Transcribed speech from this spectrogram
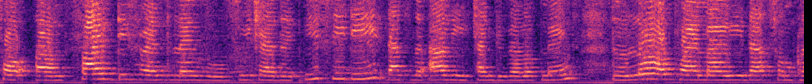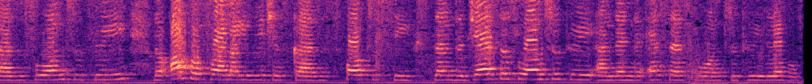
for um, five different levels, which are the ECD, that's the early child development, the lower primary, that's from classes 1 to 3, the upper primary, which is classes 4 to 6, then the JSS 1 to 3, and then the SS 1 to 3 levels.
